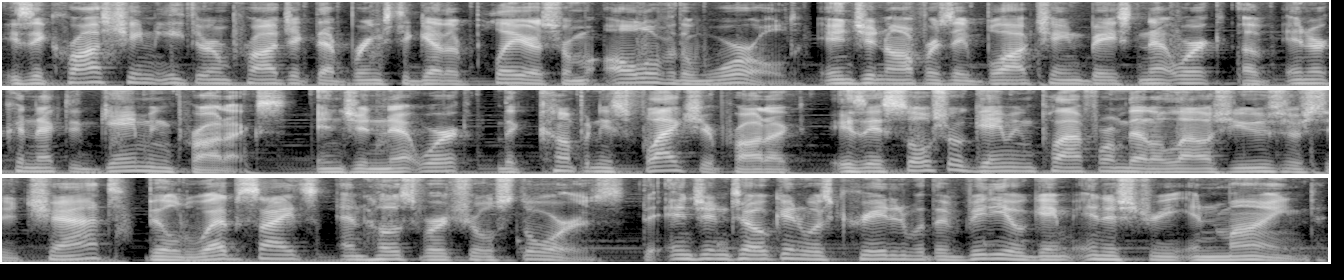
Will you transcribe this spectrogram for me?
is a cross-chain Ethereum project that brings together players from all over the world. Enjin offers a blockchain-based network of interconnected gaming products. Enjin Network, the company's flagship product, is a social gaming platform that allows users to chat, build websites, and host virtual stores. The Enjin token was created with the video game industry in mind.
